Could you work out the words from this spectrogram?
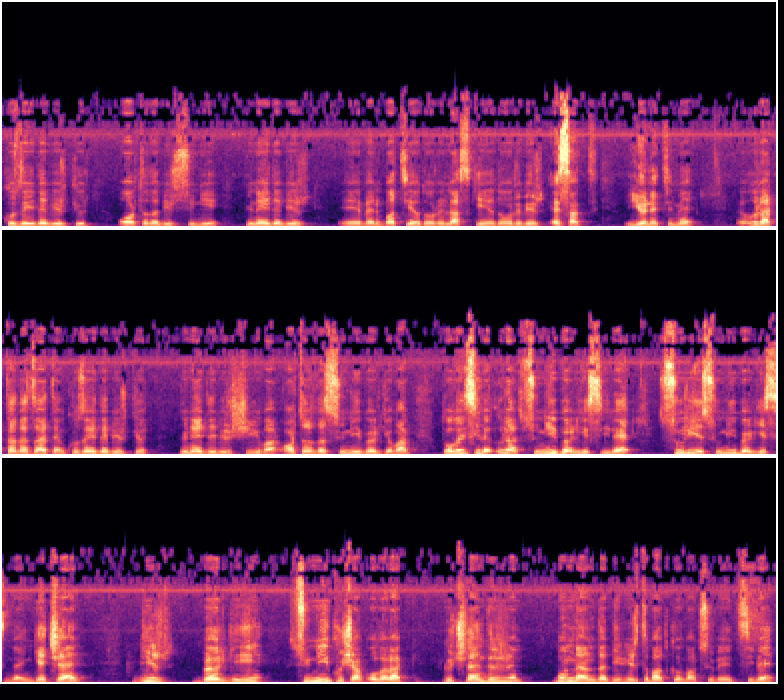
Kuzeyde bir Kürt, ortada bir Sünni, güneyde bir e, efendim, batıya doğru Laskiye'ye doğru bir Esad yönetimi. E, Irak'ta da zaten kuzeyde bir Kürt, güneyde bir Şii var, ortada da Sünni bölge var. Dolayısıyla Irak Sünni bölgesiyle Suriye Sünni bölgesinden geçen bir bölgeyi Sünni kuşak olarak güçlendiririm. Bundan da bir irtibat kurmak suretiyle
